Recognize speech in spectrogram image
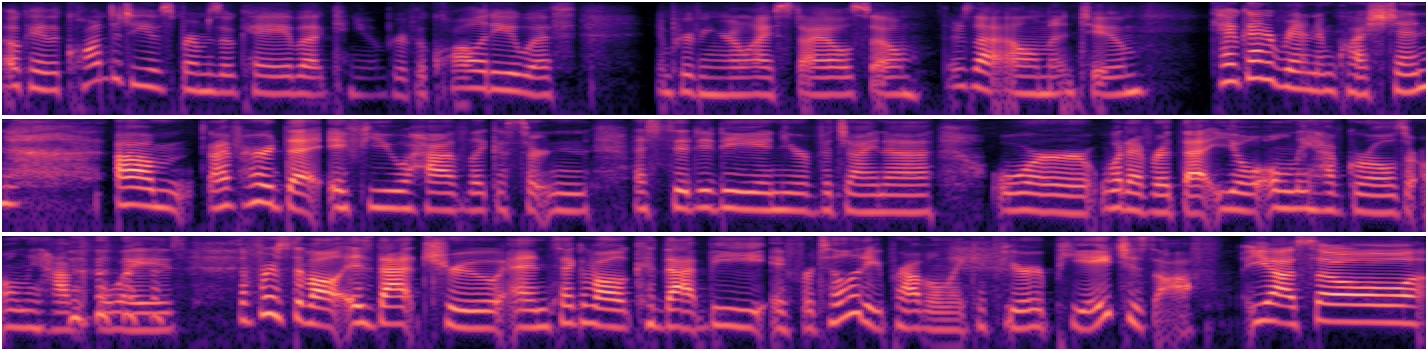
okay, the quantity of sperm is okay, but can you improve the quality with improving your lifestyle? So there's that element too. Okay, I've got a random question. Um, I've heard that if you have like a certain acidity in your vagina or whatever, that you'll only have girls or only have boys. so, first of all, is that true? And second of all, could that be a fertility problem? Like if your pH is off? Yeah, so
